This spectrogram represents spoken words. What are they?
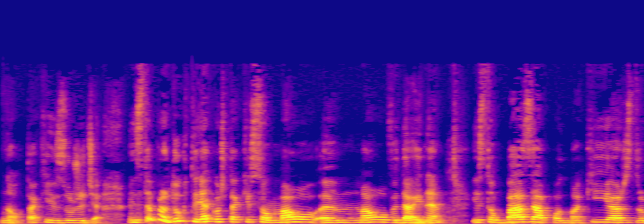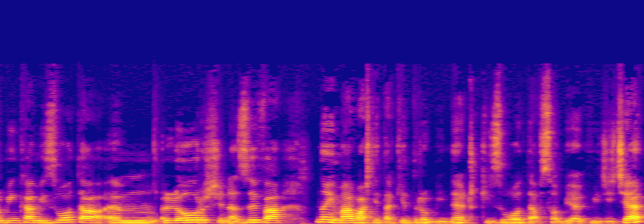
No, takie jest zużycie. Więc te produkty jakoś takie są mało, mało wydajne. Jest to baza pod makijaż z drobinkami złota. Lure się nazywa. No i ma właśnie takie drobineczki złota w sobie, jak widzicie.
